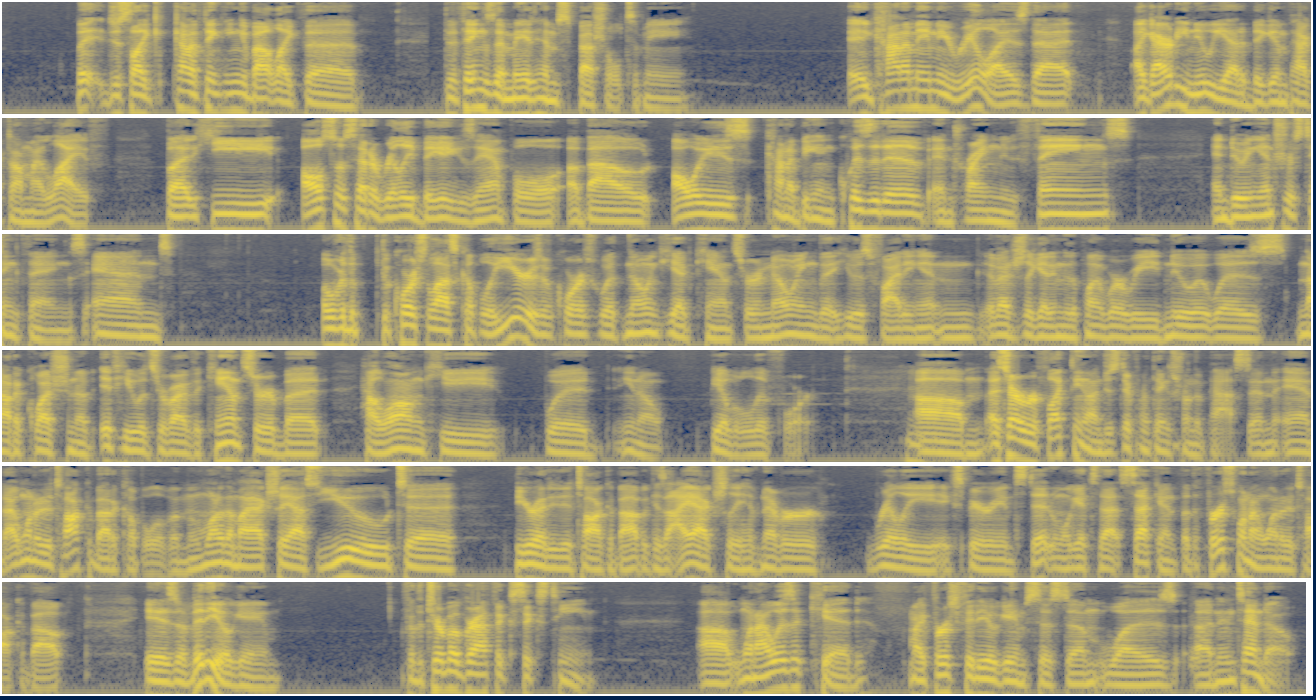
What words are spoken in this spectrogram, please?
but just like kind of thinking about like the the things that made him special to me it kind of made me realize that like I already knew he had a big impact on my life but he also set a really big example about always kind of being inquisitive and trying new things and doing interesting things. And over the, the course of the last couple of years, of course, with knowing he had cancer and knowing that he was fighting it and eventually getting to the point where we knew it was not a question of if he would survive the cancer, but how long he would, you know, be able to live for. Um, I started reflecting on just different things from the past and, and I wanted to talk about a couple of them. And one of them I actually asked you to be ready to talk about because I actually have never really experienced it and we'll get to that second. But the first one I wanted to talk about is a video game for the TurboGrafx 16. Uh, when I was a kid, my first video game system was a Nintendo.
